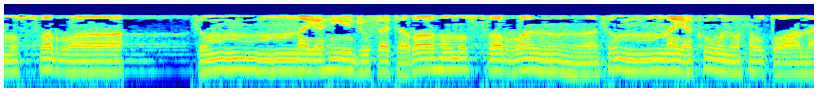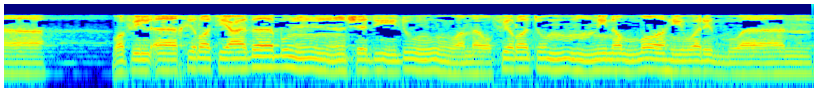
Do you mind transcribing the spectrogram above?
مصفرا ثم يهيج فتراه مصفرا ثم يكون حطاما. وفي الآخرة عذاب شديد ومغفرة من الله ورضوان.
